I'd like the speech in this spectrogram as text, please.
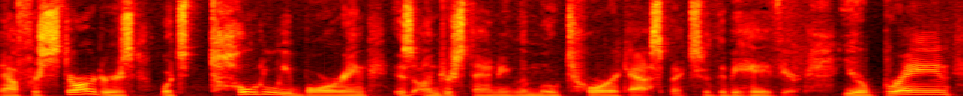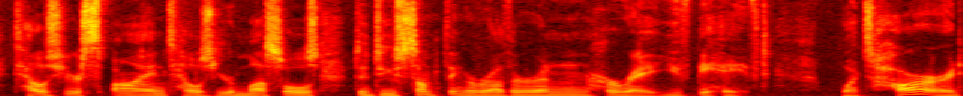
Now, for starters, what's totally boring is understanding the motoric aspects of the behavior. Your brain tells your spine, tells your muscles to do something or other, and hooray, you've behaved. What's hard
